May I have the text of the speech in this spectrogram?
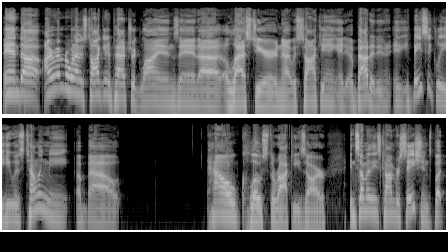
And uh, I remember when I was talking to Patrick Lyons and uh, last year, and I was talking about it, and it, basically he was telling me about how close the Rockies are in some of these conversations, but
